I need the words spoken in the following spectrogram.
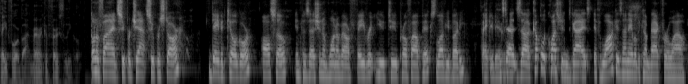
Paid for by America First Legal. Bonafide super chat superstar David Kilgore, also in possession of one of our favorite YouTube profile pics. Love you, buddy. Thank you, He David. says a couple of questions, guys. If Lock is unable to come back for a while,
